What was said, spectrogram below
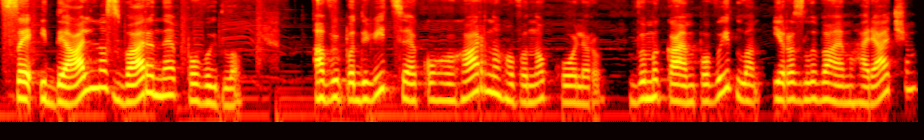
Це ідеально зварене повидло. А ви подивіться, якого гарного воно кольору. Вимикаємо повидло і розливаємо гарячим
